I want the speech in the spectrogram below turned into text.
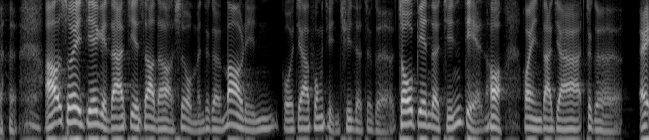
好，所以今天给大家介绍的啊，是我们这个茂林国家风景区的这个周边的景点哈，欢迎大家这个。哎，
